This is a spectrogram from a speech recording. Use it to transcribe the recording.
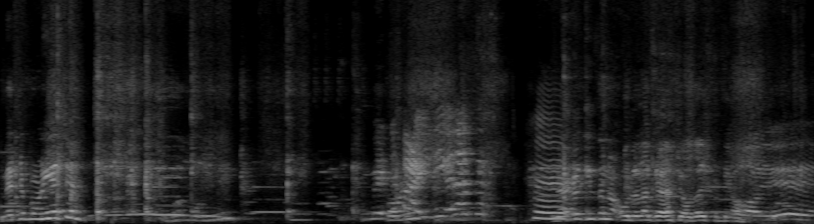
ਮਿਰਚ ਪਾਉਣੀ ਐ ਚ? ਮਿਰਚ ਪਾਈ ਦੀ ਹੈ ਨਾ ਮੈਂ ਕਿਹਾ ਕਿ ਤਾਂ ਉਹ ਲੱਗਾ 14 ਛੁੱਟਿਆ ਓਏ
